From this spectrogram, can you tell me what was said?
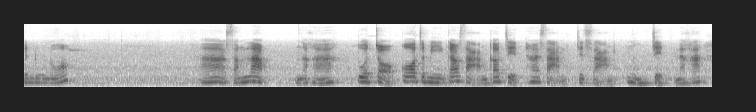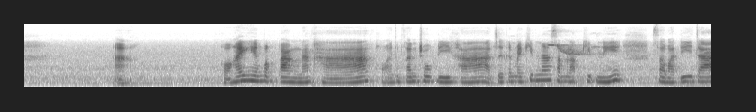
กันดูเนาะอ่าสำหรับนะคะ ตัวเจาะก็จะมี 93 97 53 73 17 นะคะ อะ ขอให้เฮงปังๆนะคะ ขอให้ทุกท่านโชคดีค่ะ เจอกันใหม่คลิปหน้าสำหรับคลิปนี้ สวัสดีจ้า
